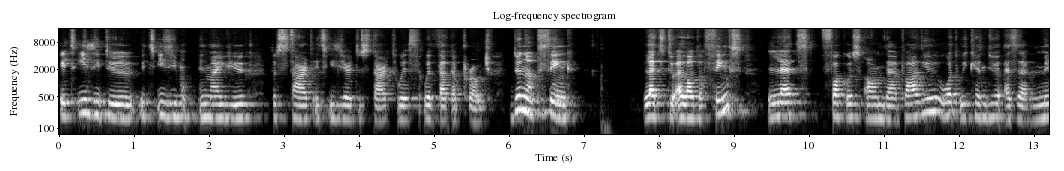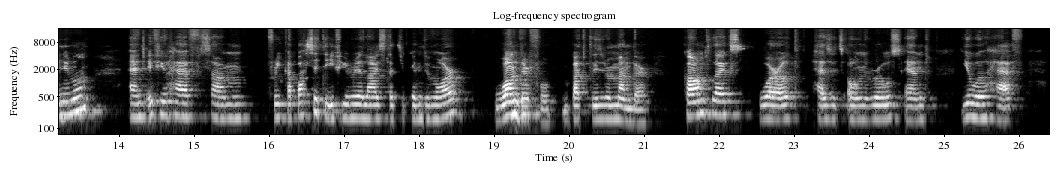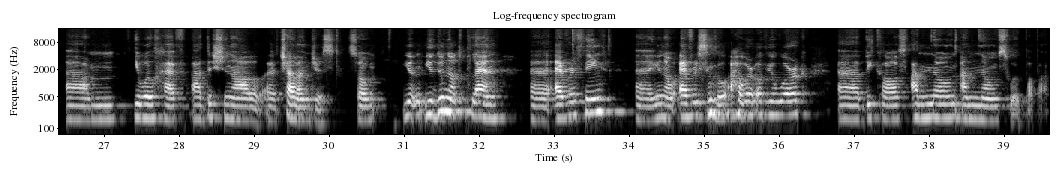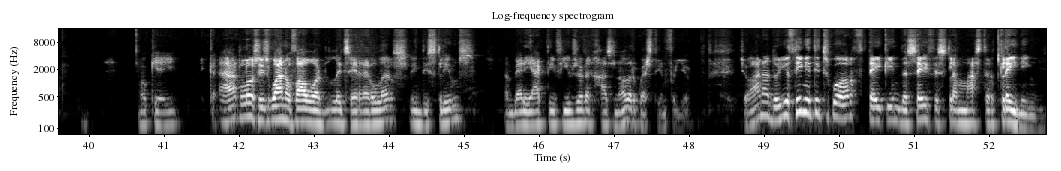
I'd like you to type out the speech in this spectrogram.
it's easy to it's easy in my view to start. It's easier to start with with that approach. Do not think let's do a lot of things. Let's focus on the value what we can do as a minimum. And if you have some free capacity if you realize that you can do more. Wonderful. But please remember complex world has its own rules and you will have um, you will have additional uh, challenges. So you, you do not plan uh, everything uh, you know every single hour of your work uh, because unknown unknowns will pop up. Okay. Carlos is one of our let's say regulars in these streams a very active user has another question for you. Joanna, do you think it is worth taking the Safe Scrum Master training?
